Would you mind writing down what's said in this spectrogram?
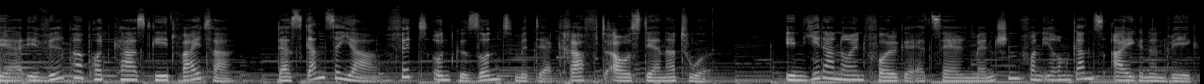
Der Evilpa Podcast geht weiter. Das ganze Jahr fit und gesund mit der Kraft aus der Natur. In jeder neuen Folge erzählen Menschen von ihrem ganz eigenen Weg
